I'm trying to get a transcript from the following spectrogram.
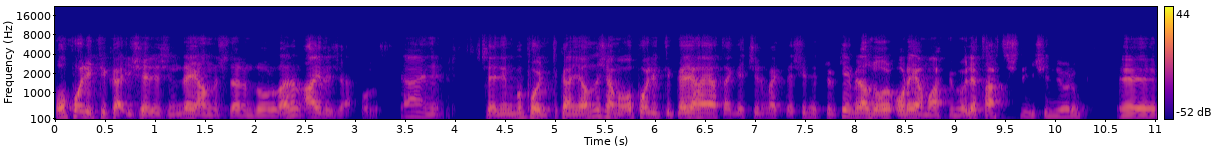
o politika içerisinde yanlışların doğruların ayrıca olur. Yani senin bu politikan yanlış ama o politikayı hayata geçirmekle şimdi Türkiye biraz or- oraya mahkum öyle tartıştığı için diyorum. Ee,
